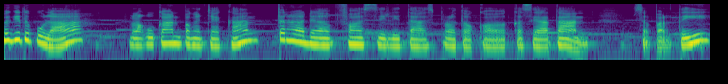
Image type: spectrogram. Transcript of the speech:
Begitu pula melakukan pengecekan terhadap fasilitas protokol kesehatan, seperti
